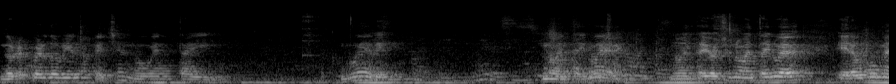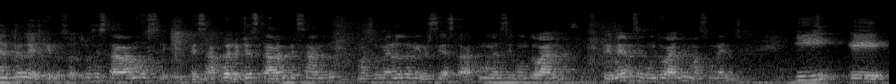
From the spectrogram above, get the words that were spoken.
no recuerdo bien la fecha, 99, 99, 98, 99, era un momento en el que nosotros estábamos empezando, bueno, yo estaba empezando, más o menos la universidad estaba como en el segundo año, primero, segundo año más o menos, y eh,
